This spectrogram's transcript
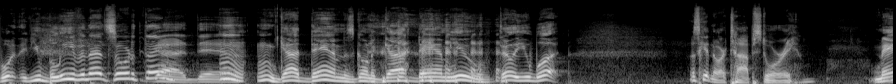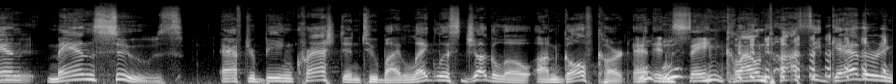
If you believe in that sort of thing, God damn. Mm, goddamn is going to goddamn you. Tell you what. Let's get into our top story. Man, man sues after being crashed into by legless juggalo on golf cart at Whoop, whoop. insane clown posse gathering.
